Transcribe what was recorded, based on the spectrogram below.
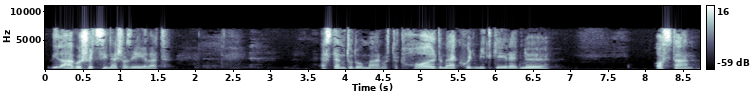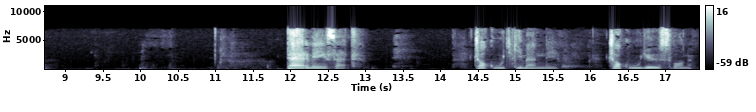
Világos, hogy színes az élet. Ezt nem tudom már most. Tehát halld meg, hogy mit kér egy nő. Aztán természet. Csak úgy kimenni. Csak úgy ősz van.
